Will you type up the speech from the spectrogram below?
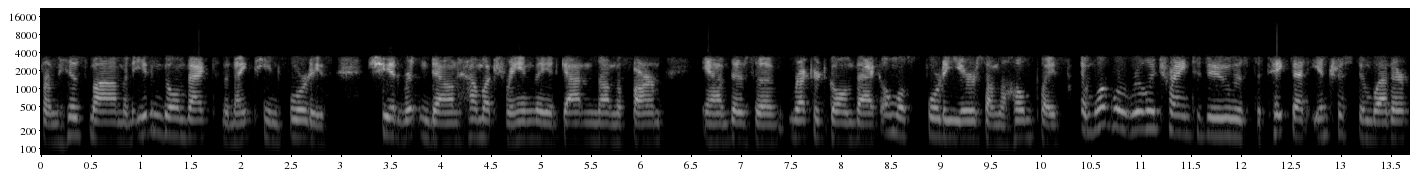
from his mom, and even going back to the 1940s, she had written down how much rain they had gotten on the farm. And there's a record going back almost 40 years on the home place. And what we're really trying to do is to take that interest in weather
